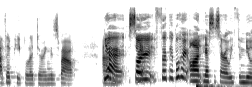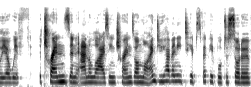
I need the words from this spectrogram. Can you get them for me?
other people are doing as well. Um, yeah. So yeah. for people who aren't necessarily familiar with trends and analyzing trends online, do you have any tips for people to sort of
